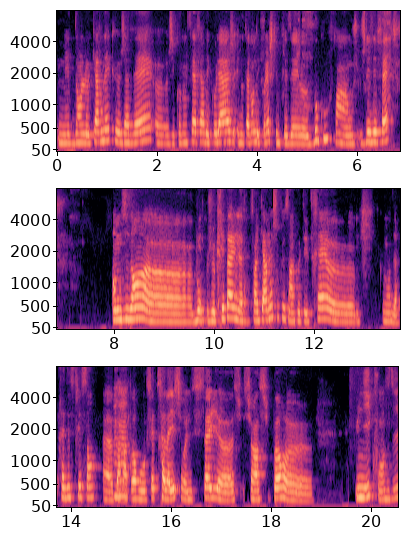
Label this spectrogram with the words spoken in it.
Mais dans le carnet que j'avais, j'ai commencé à faire des collages, et notamment des collages qui me plaisaient beaucoup. Enfin, je, je, les ai faits en me disant, bon, je ne crée pas une œuvre. Enfin, le carnet, je trouve que c'est un côté très comment dire, très déstressant par mhm. rapport au fait de travailler sur une feuille, sur un support unique où on se dit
